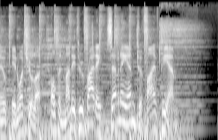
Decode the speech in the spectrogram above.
in Wauchula. Open Monday through Friday, 7 a.m. to 5 p.m.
